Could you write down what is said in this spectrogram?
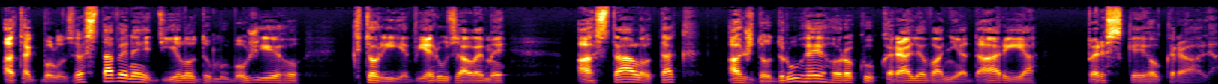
A tak bolo zastavené dielo domu Božieho, ktorý je v Jeruzaleme, a stálo tak až do druhého roku kráľovania Dária, perského kráľa.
